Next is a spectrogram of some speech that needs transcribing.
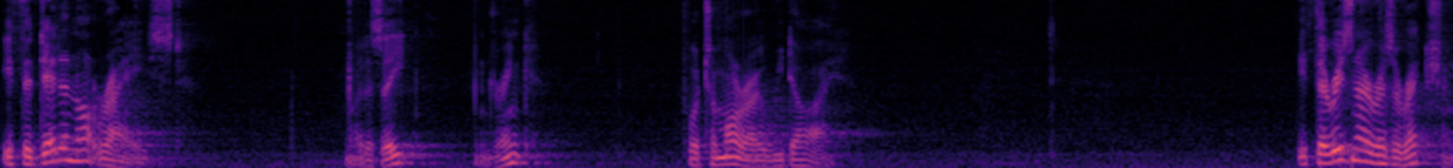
If the dead are not raised, let us eat and drink, for tomorrow we die. If there is no resurrection,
